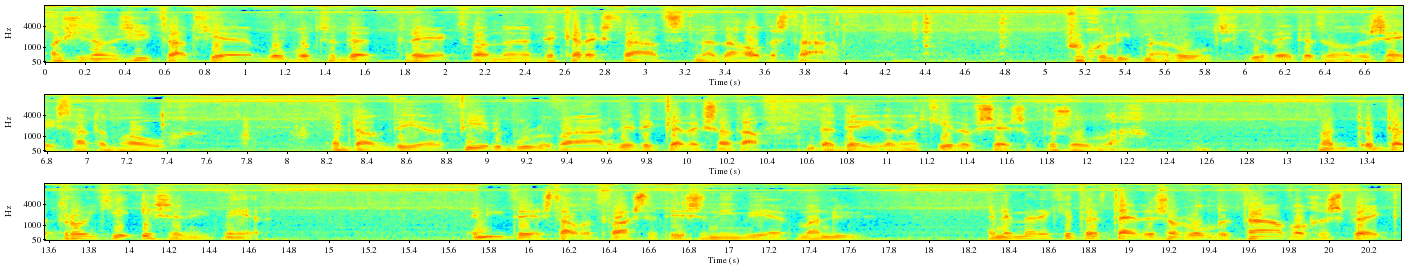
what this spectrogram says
Als je dan ziet dat je bijvoorbeeld het traject van uh, de Kerkstraat naar de Haldenstraat. Vroeger liep men rond, je weet het wel, de zee staat omhoog. En dan weer via de boulevard, weer de Kerkstraat af. Dat deed je dan een keer of zes op een zondag. Maar dat rondje is er niet meer. En iedereen stelt het vast, het is er niet meer, maar nu. En dan merk je dat tijdens een ronde tafelgesprek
